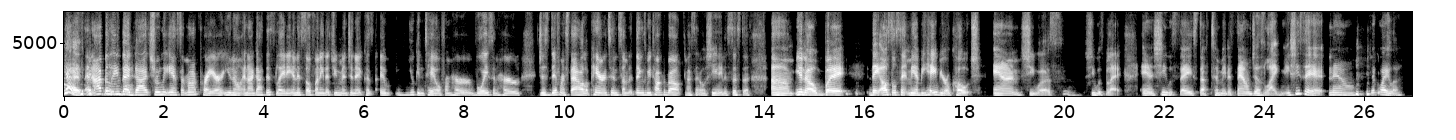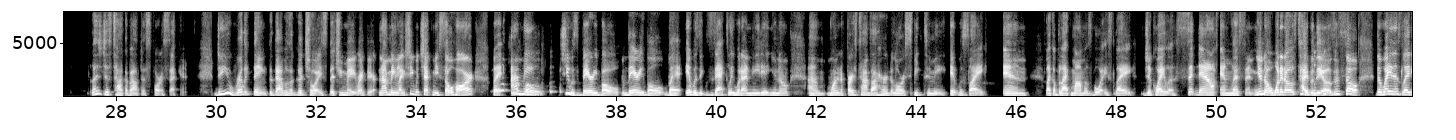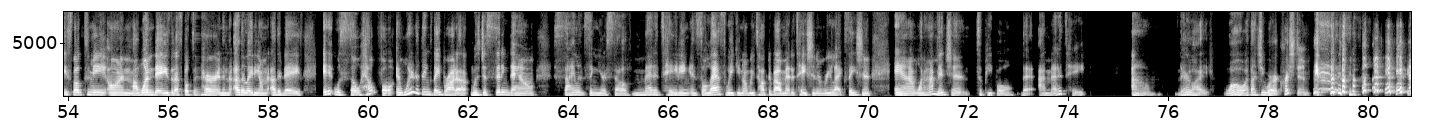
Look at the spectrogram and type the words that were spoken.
yes. And I believe that God truly answered my prayer, you know, and I got this lady. And it's so funny that you mentioned it because you can tell from her voice and her just different style of parenting, some of the things we talked about. I said, oh, she ain't a sister. Um, you know, but they also sent me a behavioral coach and she was she was black. And she would say stuff to me to sound just like me. She said now jaqualia let's just talk about this for a second. Do you really think that that was a good choice that you made right there? And i mean like she would check me so hard but i mean she was very bold. Very bold but it was exactly what i needed you know? Um, one of the first times i heard the lord speak to me it was like in like a black mama's voice, like Jaqualia, sit down and listen, you know, one of those type of deals. and so the way this lady spoke to me on my one days that I spoke to her, and then the other lady on the other days, it was so helpful. And one of the things they brought up was just sitting down, silencing yourself, meditating. And so last week, you know, we talked about meditation and relaxation. And when I mentioned to people that I meditate, um, they're like, whoa, I thought you were a Christian. and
